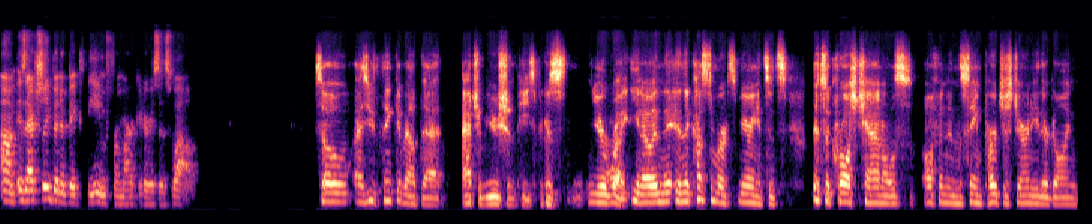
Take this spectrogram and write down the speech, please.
um, has actually been a big theme for marketers as well. So as you think about that attribution piece, because you're right, you know, in the in the customer experience, it's it's across channels, often in the same purchase journey. They're going,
